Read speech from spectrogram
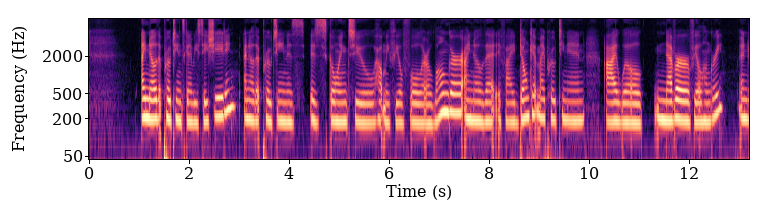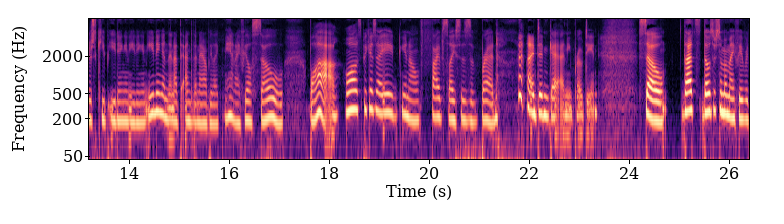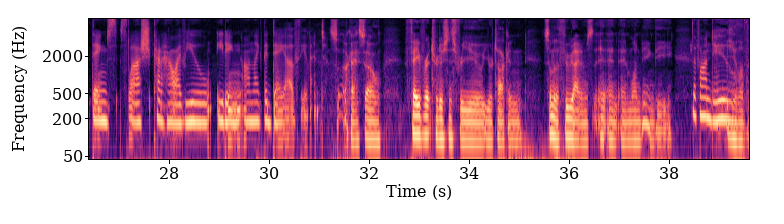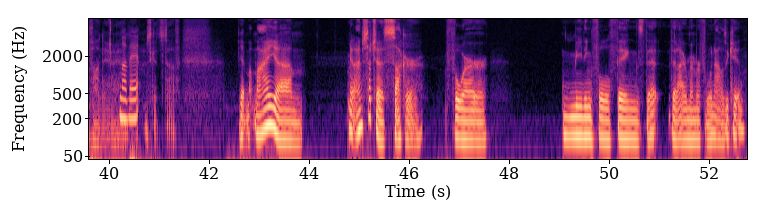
I know that protein is going to be satiating. I know that protein is is going to help me feel fuller longer. I know that if I don't get my protein in, I will never feel hungry and just keep eating and eating and eating and then at the end of the night I'll be like, "Man, I feel so blah." Well, it's because I ate, you know, 5 slices of bread and I didn't get any protein. So, that's those are some of my favorite things slash kind of how I view eating on like the day of the event. So okay, so favorite traditions for you? You were talking some of the food items, and and, and one being the The fondue. you love the fondue. yeah. Love it. It's good stuff. Yeah, my, my um, man, I'm such a sucker for meaningful things that that I remember from when I was a kid.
